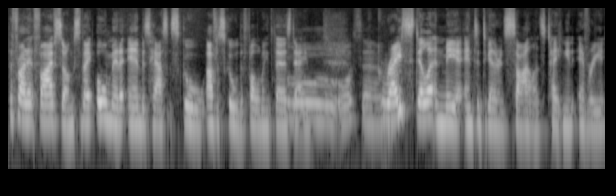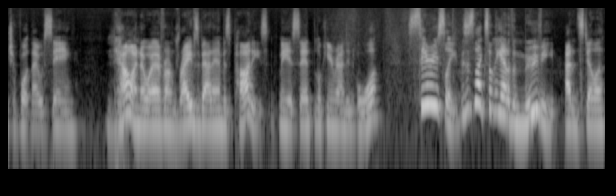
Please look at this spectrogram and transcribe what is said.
The Friday at Five song. So they all met at Amber's house at school after school the following Thursday. Ooh, awesome. Grace, Stella, and Mia entered together in silence, taking in every inch of what they were seeing. Now I know why everyone raves about Amber's parties, Mia said, looking around in awe. Seriously, this is like something out of a movie, added Stella.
